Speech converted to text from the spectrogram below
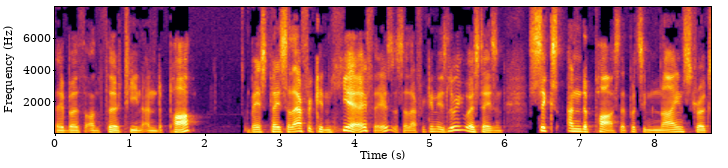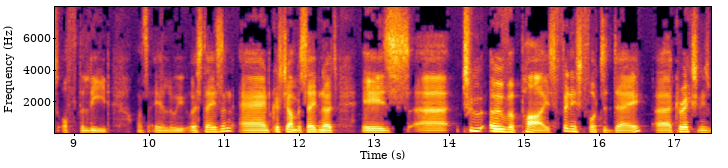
They're both on 13 under par. Best placed South African here, if there is a South African, is Louis Oosthuizen. Six under par. That puts him nine strokes off the lead. A Louis Oosthuizen. And Christiaan Bezuidenhout is uh, two over par. He's finished for today. Uh, correction, he's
